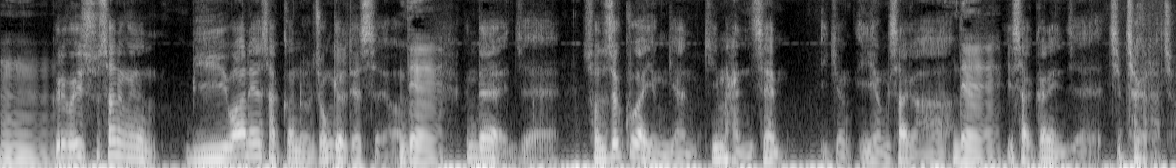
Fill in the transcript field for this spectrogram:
음. 그리고 이 수사는 그냥 미완의 사건으로 종결됐어요. 네. 근데 이제 손석구가 연기한 김한샘 이, 경, 이 형사가 네. 이 사건에 이제 집착을 하죠.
